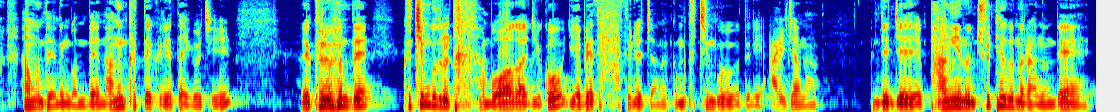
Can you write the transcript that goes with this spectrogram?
하면 되는 건데 나는 그때 그랬다 이거지. 네, 그런데 그 친구들을 다 모아가지고 예배 다 드렸잖아. 그럼 그 친구들이 알잖아. 근데 이제 방위는 출퇴근을 하는데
